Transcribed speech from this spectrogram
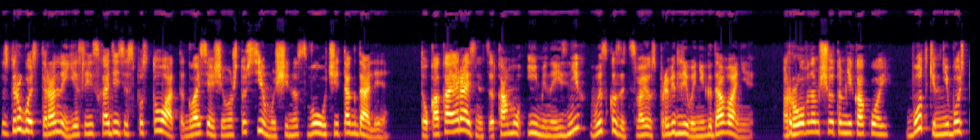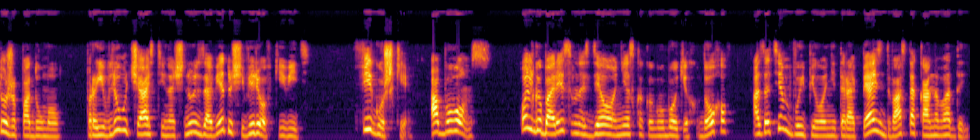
С другой стороны, если исходить из постулата, гласящего, что все мужчины сволочи и так далее, то какая разница, кому именно из них высказать свое справедливое негодование? Ровным счетом никакой. Боткин, небось, тоже подумал. Проявлю участие и начну из заведующей веревки вить. Фигушки! Обломс! Ольга Борисовна сделала несколько глубоких вдохов, а затем выпила, не торопясь, два стакана воды.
